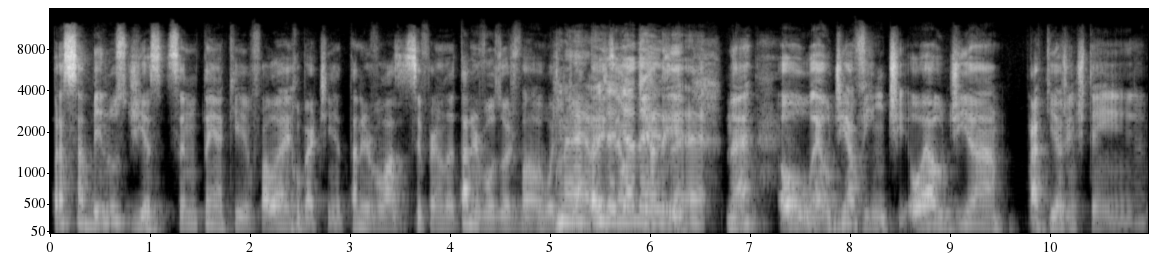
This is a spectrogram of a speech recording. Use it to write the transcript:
para saber nos dias. Você não tem aqui, falou, aí, Robertinha, tá nervosa? Você, Fernanda, tá nervoso hoje? Fala, hoje é dia É, 10, hoje é é, dia o dia 10, dele, é. né? Ou é o dia 20, ou é o dia... Aqui a gente tem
